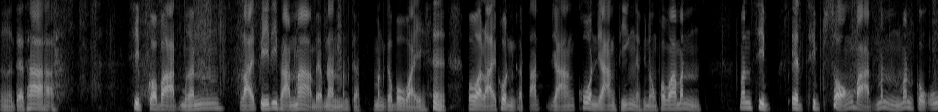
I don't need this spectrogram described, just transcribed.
เออแต่ถ้าสิบกว่าบาทเหมือนหลายปีที่ผ่านมาแบบนั้นมันก็มันก็บ่ไหวเพราะว่าหลายคนก็ตัดยางโค่นยางทิ้งเนี่ยพี่น้องเพราะว่ามันมันสิบเอ็ดสิบสองบาทมันมันก็โอ้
